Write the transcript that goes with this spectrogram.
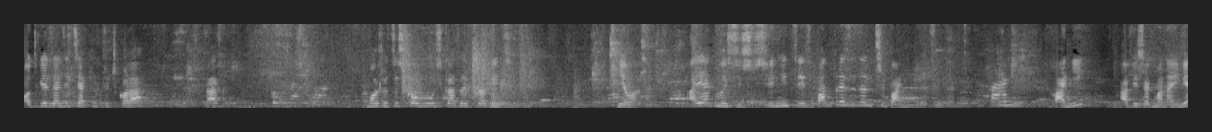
Odwiedza dzieciaki w przedszkolach? Tak? Może coś komuś kazać zrobić? Nie może. A jak myślisz, w Świdnicy jest pan prezydent czy pani prezydent? Pani. Pani? A wiesz jak ma na imię?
